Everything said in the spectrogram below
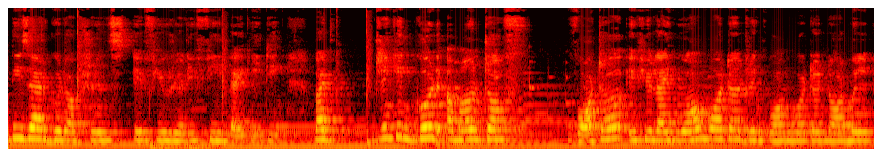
these are good options if you really feel like eating. But drinking good amount of water if you like warm water drink warm water normal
